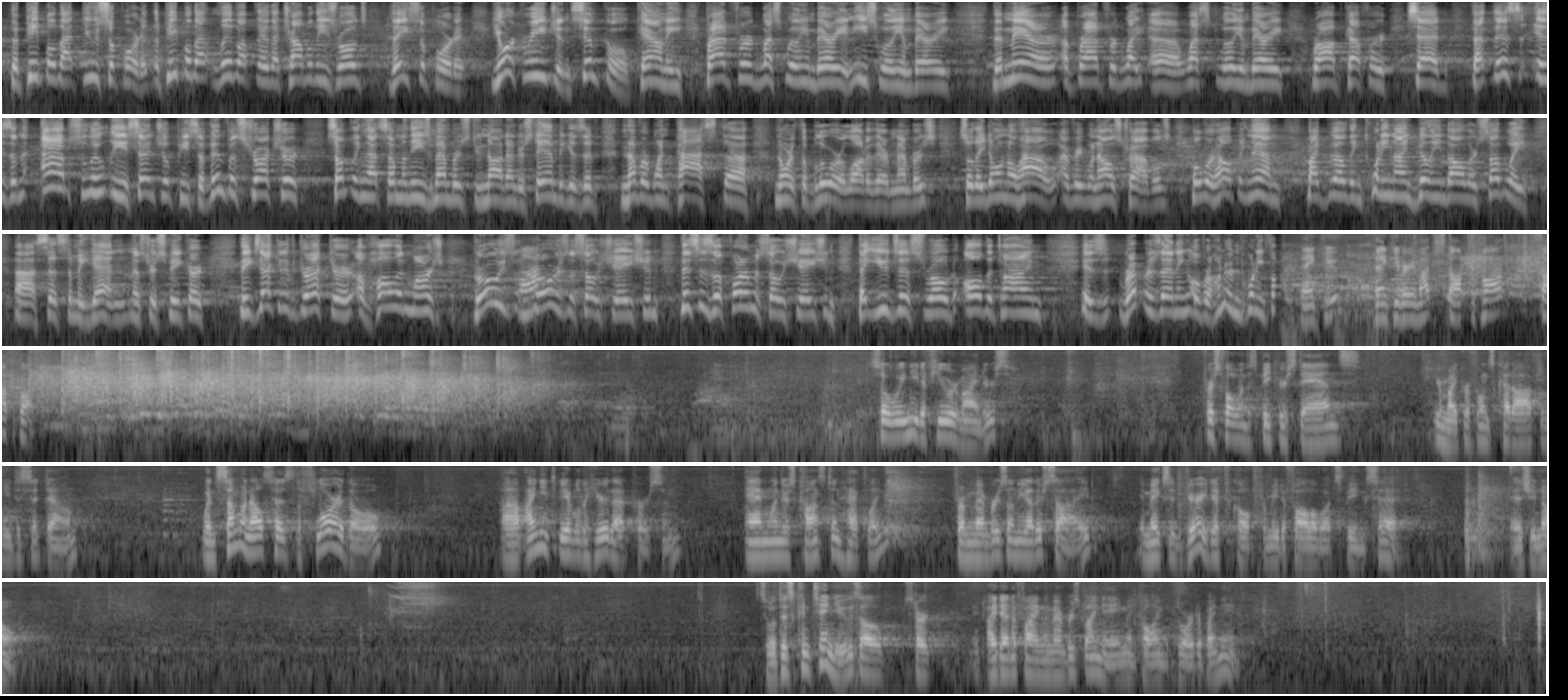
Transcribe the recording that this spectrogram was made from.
the people that do support it, the people that live up there that travel these roads, they support it. York Region, Simcoe County, Bradford, West Gwillimbury, and East Gwillimbury. The mayor of Bradford, uh, West Gwillimbury, Rob Keffer, said that this is an absolutely essential piece of infrastructure, something that some of these members do not understand because they've never went past uh, north of Bloor, a lot of their members, so they don't know how everyone else travels. But we're helping them by building $29 billion subway uh, system again, Mr. Speaker. The executive director of Holland Marsh Growers, Growers Association, this is a farm association that uses this road all the time, is representing over 125 Thank you. Thank you very much. Stop the clock. Stop the clock. So we need a few reminders. First of all, when the speaker stands, your microphone's cut off, you need to sit down. When someone else has the floor, though, uh, I need to be able to hear that person. And when there's constant heckling from members on the other side, it makes it very difficult for me to follow what's being said, as you know. So if this continues, I'll start identifying the members by name and calling the order by name.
